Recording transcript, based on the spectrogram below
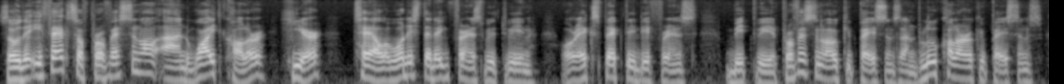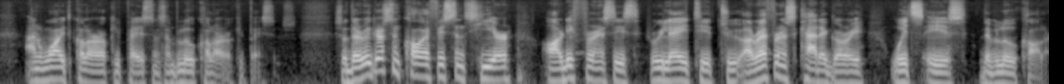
So the effects of professional and white collar here tell what is the difference between or expected difference between professional occupations and blue collar occupations and white collar occupations and blue collar occupations. So the regression coefficients here are differences related to a reference category which is the blue collar.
